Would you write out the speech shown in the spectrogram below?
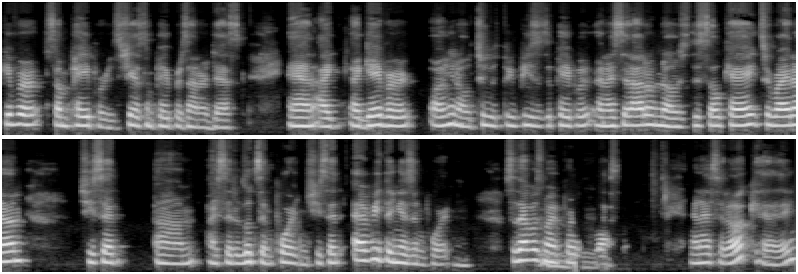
give her some papers. She has some papers on her desk. And I, I gave her, uh, you know, two three pieces of paper. And I said, I don't know, is this okay to write on? She said, um, I said, it looks important. She said, everything is important. So that was my mm-hmm. first lesson. And I said, okay.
